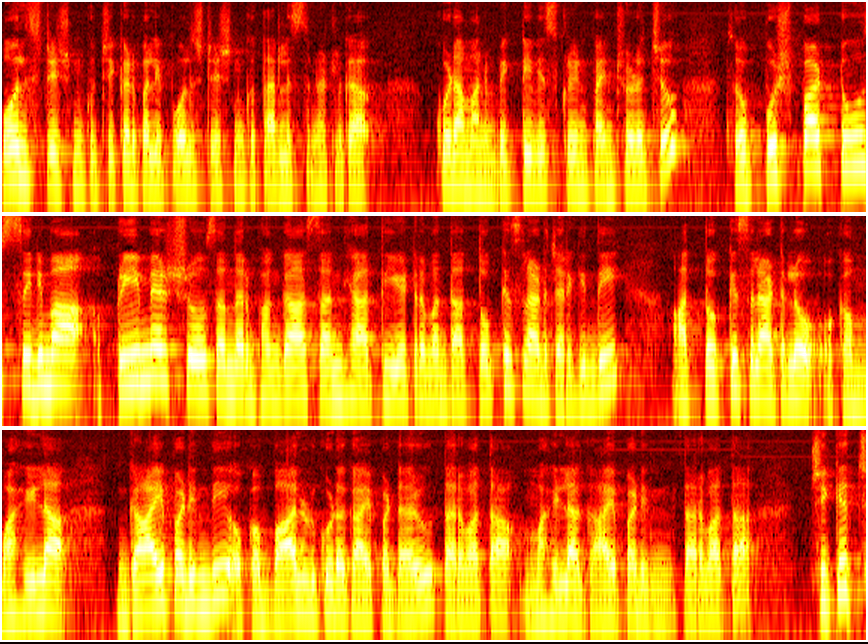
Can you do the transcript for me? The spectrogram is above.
పోలీస్ స్టేషన్కు చిక్కడపల్లి పోలీస్ స్టేషన్కు తరలిస్తున్నట్లుగా కూడా మనం బిగ్ టీవీ స్క్రీన్ పైన చూడొచ్చు. సో పుష్ప టూ సినిమా ప్రీమియర్ షో సందర్భంగా సంధ్య థియేటర్ వద్ద తొక్కిసలాట జరిగింది. ఆ తొక్కిసలాటలో ఒక మహిళ గాయపడింది. ఒక బాలుడు కూడా గాయపడ్డారు. తర్వాత మహిళ గాయపడిన తర్వాత చికిత్స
